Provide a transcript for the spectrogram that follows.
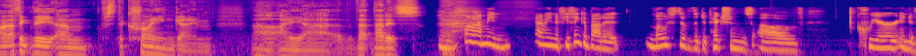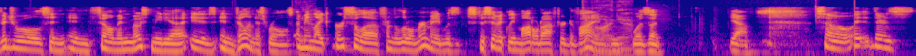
I think the um, the crying game. Uh, I uh, that that is well, I mean, I mean, if you think about it, most of the depictions of queer individuals in, in film and most media is in villainous roles. I mean, like Ursula from The Little Mermaid was specifically modeled after Divine, Divine, yeah. was a yeah. So uh, there's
